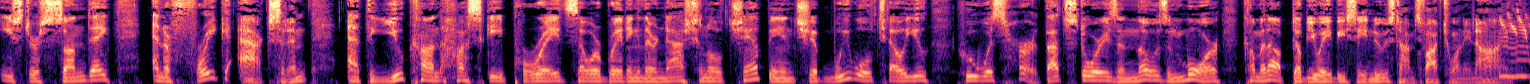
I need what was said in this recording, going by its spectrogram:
Easter Sunday, and a freak accident at the UConn Husky Parade celebrating their national championship. We will tell you who was hurt. That stories and those and more coming up. WABC News Times 529.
